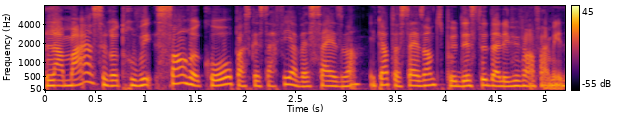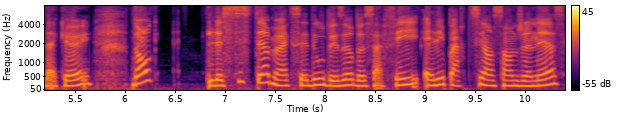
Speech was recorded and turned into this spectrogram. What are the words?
La mère s'est retrouvée sans recours parce que sa fille avait 16 ans. Et quand tu as 16 ans, tu peux décider d'aller vivre en famille d'accueil. Donc, le système a accédé au désir de sa fille. Elle est partie en centre jeunesse.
